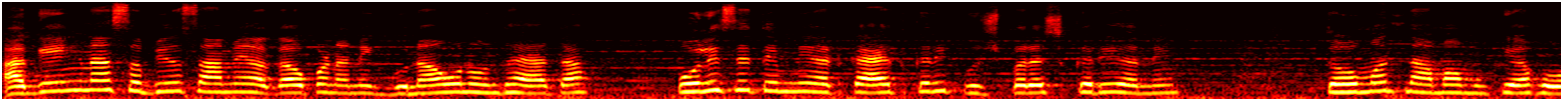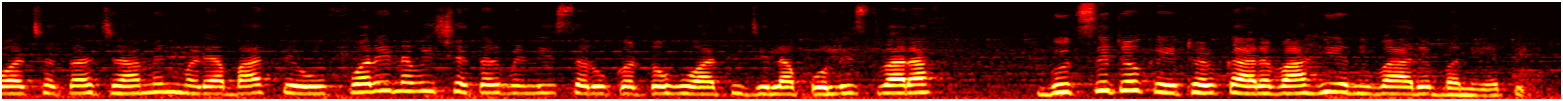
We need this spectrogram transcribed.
આ ગેંગના સભ્યો સામે અગાઉ પણ અનેક ગુનાઓ નોંધાયા હતા. પોલીસે તેમની અટકાયત કરી પૂછપરછ કરી અને તહોમતનામા મૂક્યા હોવા છતાં જામીન મળ્યા બાદ તેઓ ફરી નવી છેતરપિંડી શરૂ કરતો હોવાથી જિલ્લા પોલીસ દ્વારા ગુજસીટોક હેઠળ કાર્યવાહી અનિવાર્ય બની હતી.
